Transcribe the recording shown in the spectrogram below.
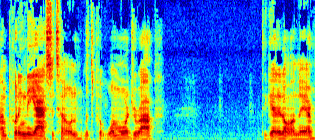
I'm putting the acetone. Let's put one more drop to get it on there.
